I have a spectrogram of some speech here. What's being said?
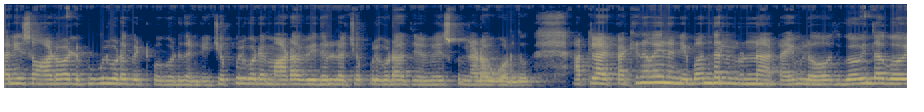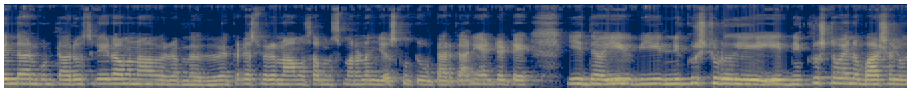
కనీసం ఆడవాళ్ళు పువ్వులు కూడా పెట్టుకోకూడదండి. చెప్పులు కూడా మాడ వీధుల్లో చెప్పులు కూడా వేసుకుని నడవకూడదు. అట్లా కఠినమైన నిబంధనలు ఉన్న టైంలో గోవింద గోవింద అనుకుంటారు. శ్రీరామనామ వెంకటేశ్వర నామ సంస్మరణం చేసుకుంటూ ఉంటారు. కానీ ఏంటంటే ఈ ద- ఈ నికృష్టుడు ఈ ఈ నికృష్టమైన భాషలో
